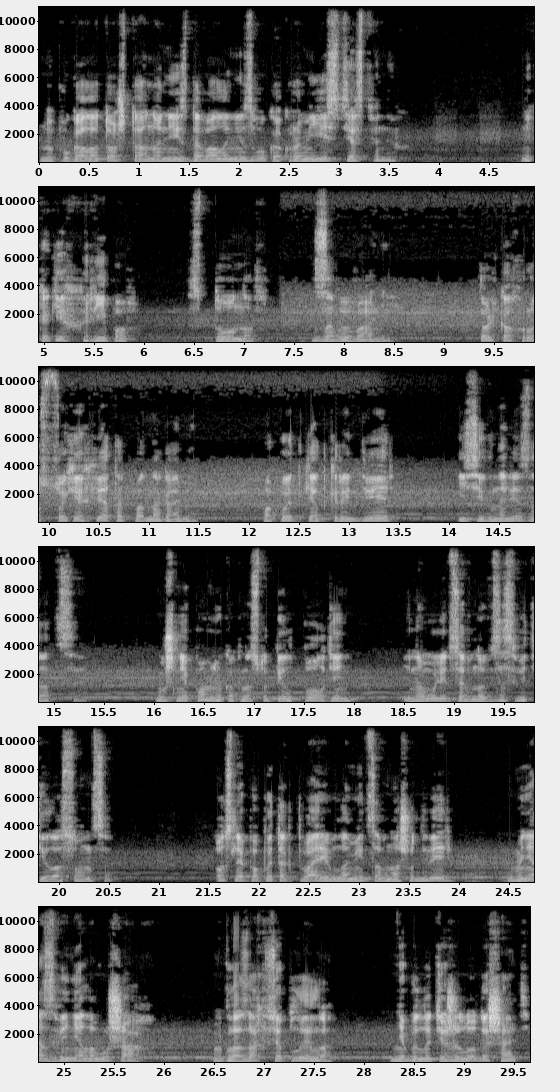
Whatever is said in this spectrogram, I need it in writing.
но пугало то, что оно не издавало ни звука, кроме естественных. Никаких хрипов, стонов, завываний. Только хруст сухих веток под ногами, попытки открыть дверь и сигнализация. Уж не помню, как наступил полдень, и на улице вновь засветило солнце. После попыток твари вломиться в нашу дверь, у меня звенело в ушах. В глазах все плыло. Мне было тяжело дышать.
